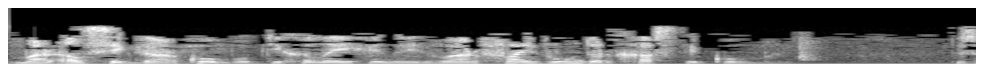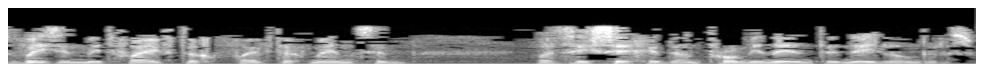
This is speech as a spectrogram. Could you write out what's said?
Maar als ik daar kom op die gelegenheid waar 500 gasten komen, dus wij zijn met 50, 50 mensen wat zij zeggen dan, prominente Nederlanders,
